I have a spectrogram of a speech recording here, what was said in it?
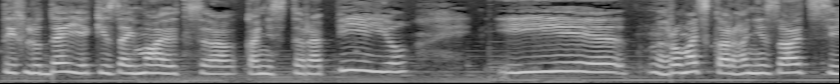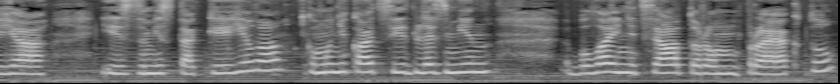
тих людей, які займаються каністерапією. І громадська організація із міста Києва комунікації для змін була ініціатором проекту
